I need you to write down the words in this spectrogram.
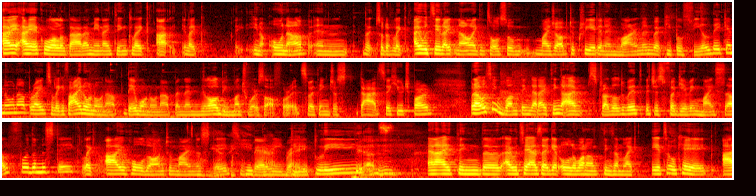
I, I echo all of that. I mean, I think like I, like you know own up and like sort of like I would say right now like it's also my job to create an environment where people feel they can own up, right? So like if I don't own up, they won't own up, and then we'll all be much worse off for it. So I think just that's a huge part. But I would say one thing that I think I've struggled with, which is forgiving myself for the mistake. Like I hold on to my oh, mistakes hate very that, right. deeply. Yes. Mm-hmm. And I think the I would say as I get older, one of the things I'm like, it's okay. I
